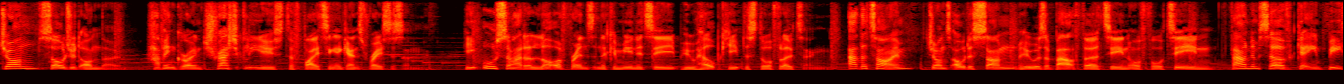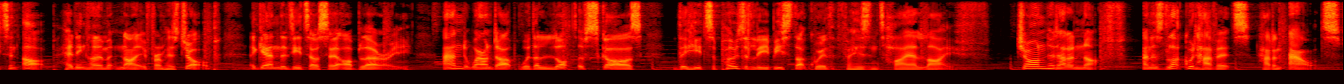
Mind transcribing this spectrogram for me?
John soldiered on though, having grown tragically used to fighting against racism. He also had a lot of friends in the community who helped keep the store floating. At the time, John's oldest son, who was about 13 or 14, found himself getting beaten up heading home at night from his job. Again, the details here are blurry. And wound up with a lot of scars that he'd supposedly be stuck with for his entire life. John had had enough, and as luck would have it, had an out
